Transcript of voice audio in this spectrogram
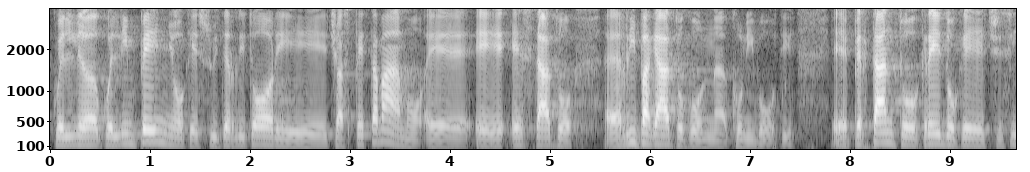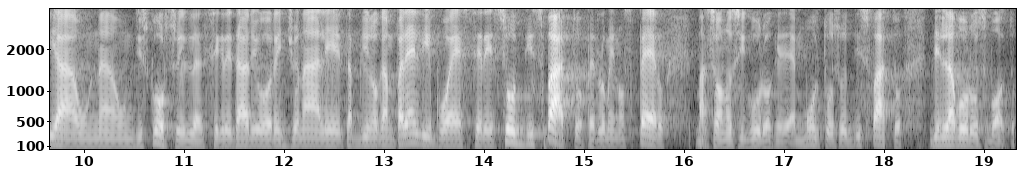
quel, quell'impegno che sui territori ci aspettavamo e, e è stato eh, ripagato con, con i voti. Eh, pertanto credo che ci sia un, un, discorso, il segretario regionale Tablino Campanelli può essere soddisfatto, perlomeno spero, ma sono sicuro che è molto soddisfatto del lavoro svolto,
